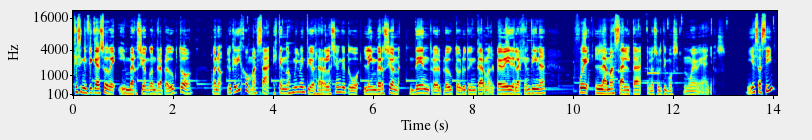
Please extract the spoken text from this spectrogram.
¿Qué significa eso de inversión contra producto? Bueno, lo que dijo Massa es que en 2022 la relación que tuvo la inversión dentro del Producto Bruto Interno del PBI de la Argentina fue la más alta en los últimos nueve años. ¿Y es así?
